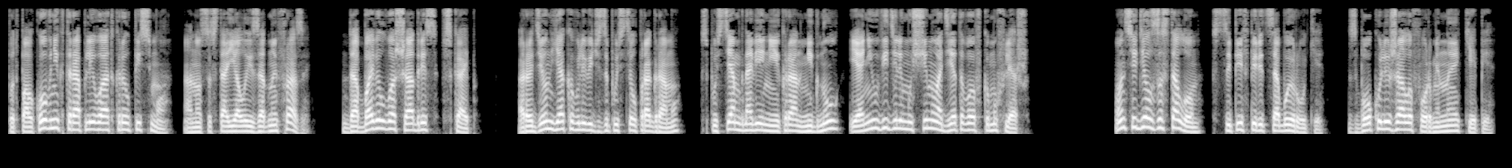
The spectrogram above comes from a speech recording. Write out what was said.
Подполковник торопливо открыл письмо. Оно состояло из одной фразы. «Добавил ваш адрес в скайп». Родион Яковлевич запустил программу. Спустя мгновение экран мигнул, и они увидели мужчину, одетого в камуфляж. Он сидел за столом, сцепив перед собой руки. Сбоку лежала форменная кепи.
